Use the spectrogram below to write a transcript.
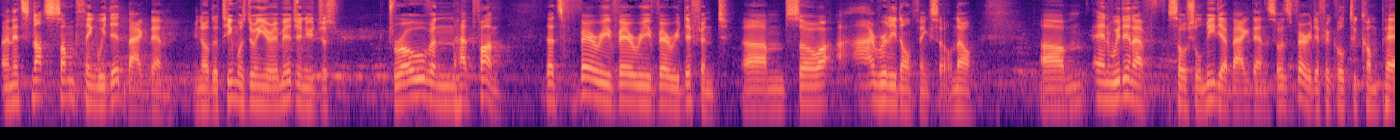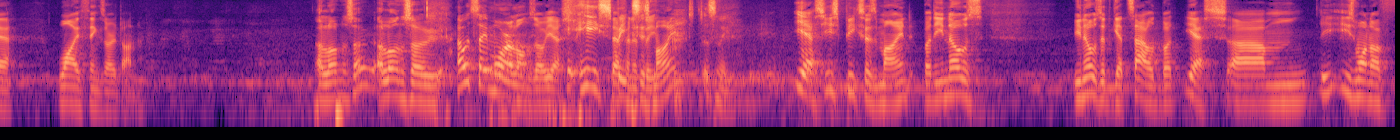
and it's not something we did back then. You know, the team was doing your image, and you just drove and had fun that's very, very, very different. Um, so I, I, really don't think so. No. Um, and we didn't have social media back then, so it's very difficult to compare why things are done. Alonso, Alonso. I would say more Alonso. Yes, he, he speaks his mind, doesn't he? Yes, he speaks his mind, but he knows he knows it gets out. But yes, um, he's one of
